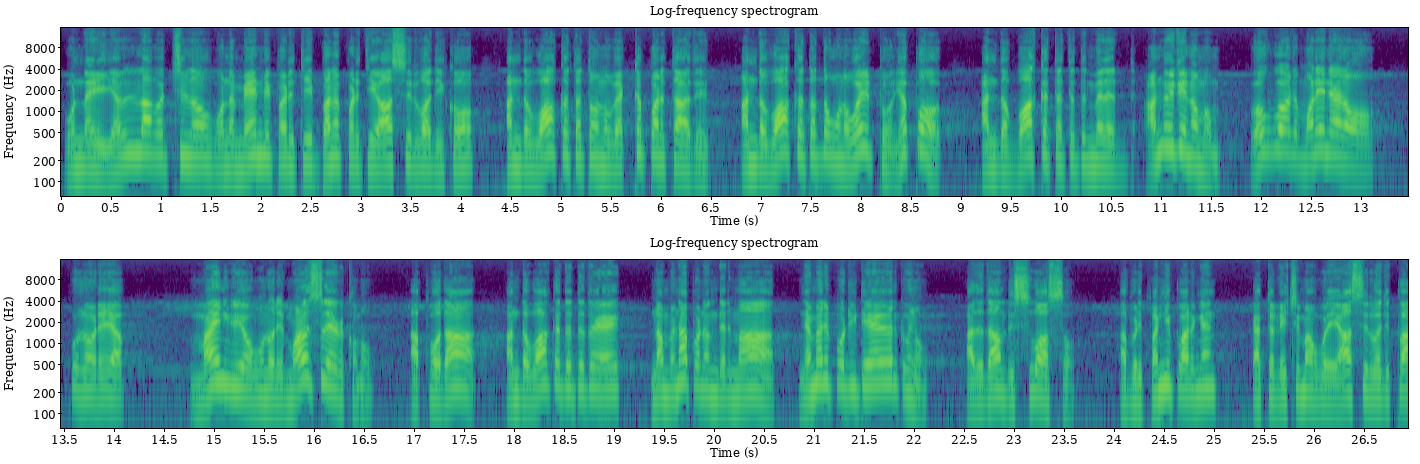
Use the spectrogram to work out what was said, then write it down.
உன்னை எல்லாவற்றிலும் உன்னை மேன்மைப்படுத்தி பலப்படுத்தி ஆசீர்வாதிக்கும். அந்த வாக்கு தத்துவம் உன்னை வெட்கப்படுத்தாது அந்த வாக்கு தத்துவம் உன்னை உயர்த்தும். எப்போ? அந்த வாக்கு தத்துவத்தின் மேலே அனுதினமும் ஒவ்வொரு மணி நேரம் உன்னுடைய மைண்ட்லேயும் உன்னுடைய மனசில் இருக்கணும். அப்போதான் அந்த வாக்கு தத்துவத்தை நம்ம என்ன பண்ணணும் தெரியுமா? நெமரி போட்டுக்கிட்டே இருக்கணும். அதுதான் விசுவாசம். அப்படி பண்ணி பாருங்க. எத்தனை நிச்சயமாக உங்களை ஆசீர்வதிப்பா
